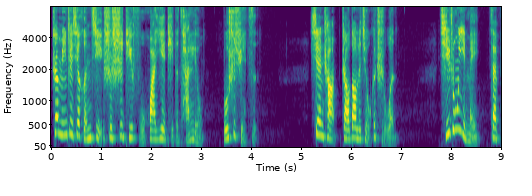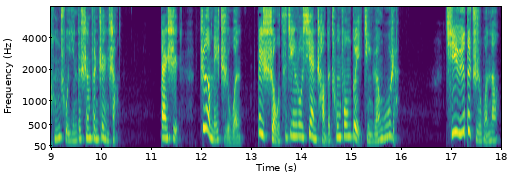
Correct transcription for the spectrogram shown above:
证明这些痕迹是尸体腐化液体的残留，不是血渍。现场找到了九个指纹，其中一枚在彭楚莹的身份证上，但是这枚指纹。被首次进入现场的冲锋队警员污染，其余的指纹呢，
